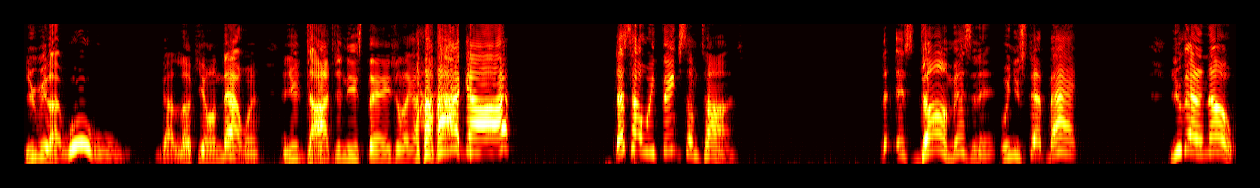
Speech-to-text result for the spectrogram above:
You be like, woo, got lucky on that one. And you're dodging these things. You're like, ha ha, God. That's how we think sometimes. It's dumb, isn't it? When you step back, you got to know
